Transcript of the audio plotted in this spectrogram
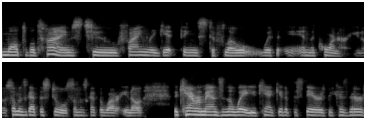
multiple times to finally get things to flow with in the corner. You know someone's got the stool someone's got the water you know the cameraman's in the way. You can't get up the stairs because they're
